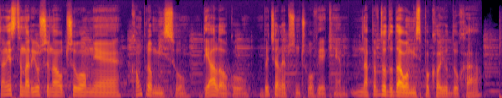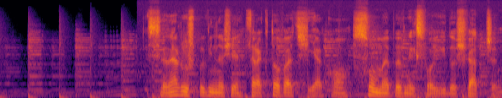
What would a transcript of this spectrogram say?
Pisanie scenariuszy nauczyło mnie kompromisu, dialogu, bycia lepszym człowiekiem. Na pewno dodało mi spokoju ducha. Scenariusz powinno się traktować jako sumę pewnych swoich doświadczeń.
